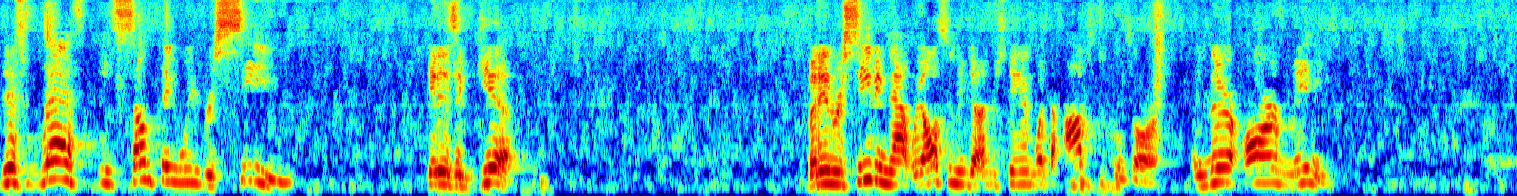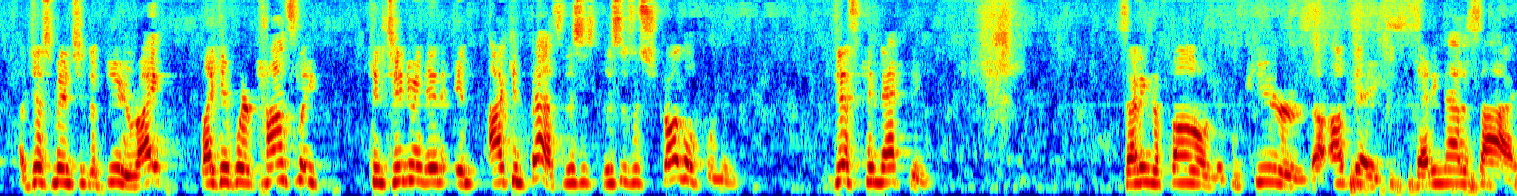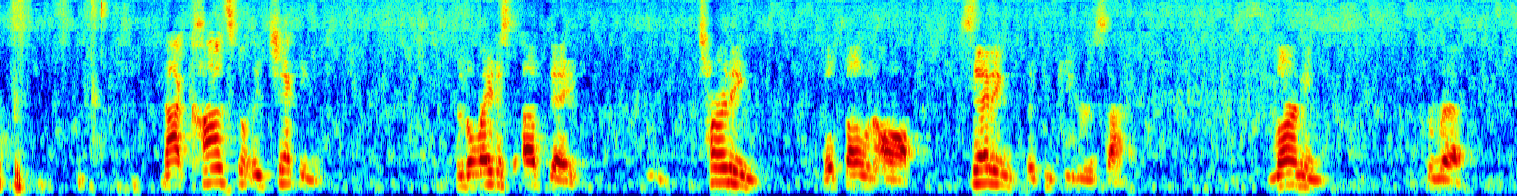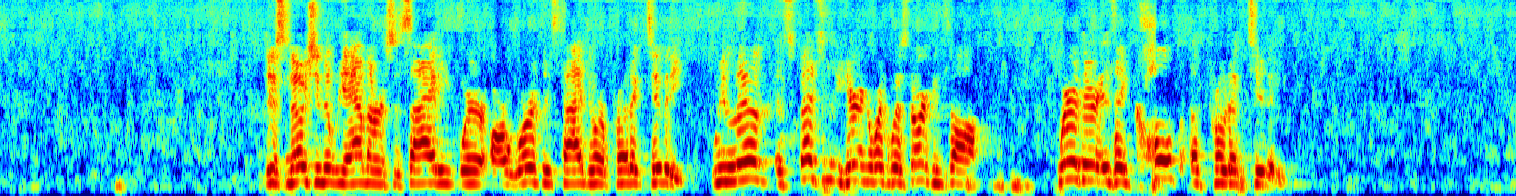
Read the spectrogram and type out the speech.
This rest is something we receive, it is a gift. But in receiving that, we also need to understand what the obstacles are. And there are many. I just mentioned a few, right? Like if we're constantly continuing in, in I confess, this is this is a struggle for me. Disconnecting setting the phone, the computer, the update, setting that aside. Not constantly checking for the latest update. Turning the phone off. Setting the computer aside. Learning to rest. This notion that we have in our society where our worth is tied to our productivity. We live, especially here in Northwest Arkansas, where there is a cult of productivity.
